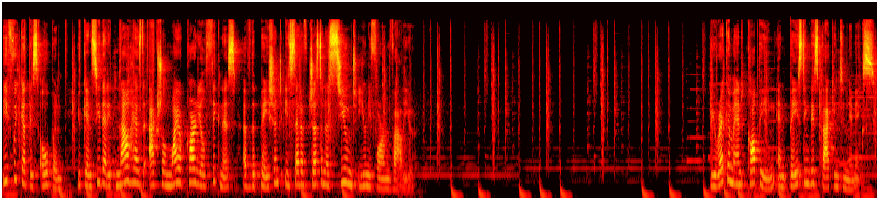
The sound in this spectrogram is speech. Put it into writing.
If we cut this open, you can see that it now has the actual myocardial thickness of the patient instead of just an assumed uniform value. We recommend copying and pasting this back into Mimics.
